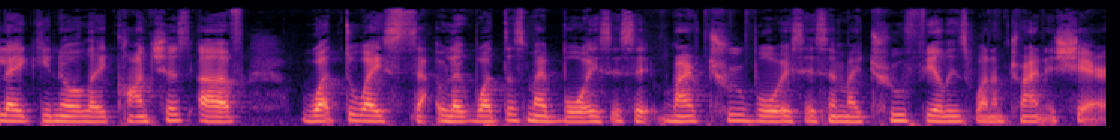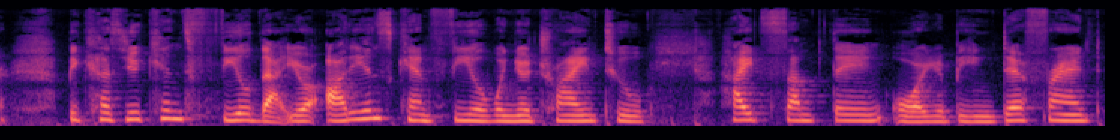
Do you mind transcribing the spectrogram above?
like, you know, like conscious of what do I sound like? What does my voice? Is it my true voice? Is it my true feelings? What I'm trying to share? Because you can feel that your audience can feel when you're trying to hide something or you're being different.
